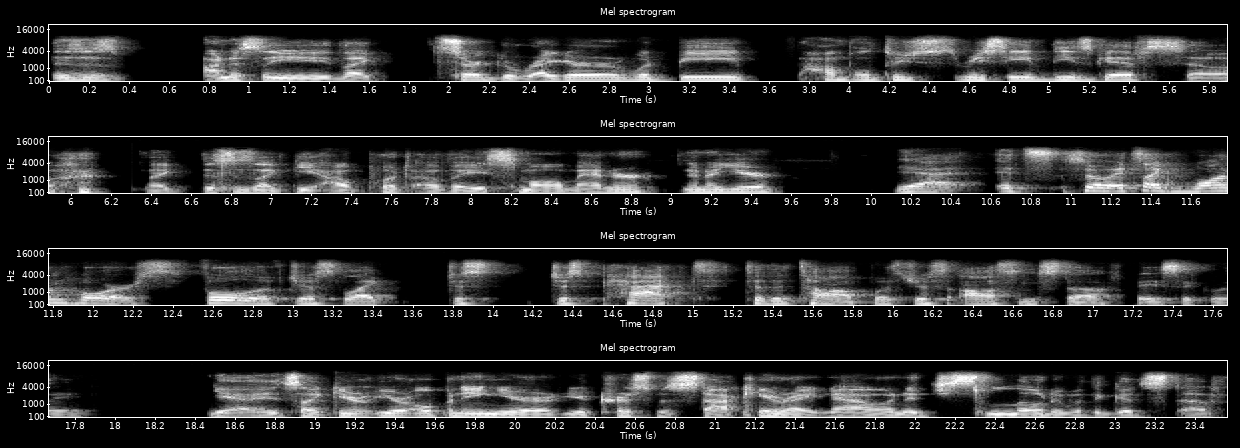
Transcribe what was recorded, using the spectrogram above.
This is honestly like Sir Gregor would be humbled to receive these gifts. So, like, this is like the output of a small manor in a year. Yeah, it's so it's like one horse full of just like just just packed to the top with just awesome stuff, basically. Yeah, it's like you're you're opening your your Christmas stocking right now, and it's just loaded with the good stuff.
